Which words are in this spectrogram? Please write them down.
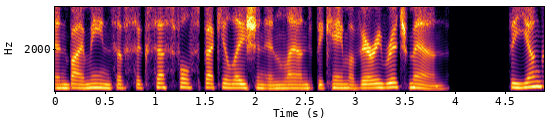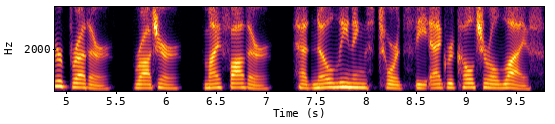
and by means of successful speculation in land became a very rich man. The younger brother, Roger, my father, had no leanings towards the agricultural life.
